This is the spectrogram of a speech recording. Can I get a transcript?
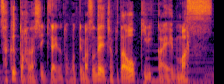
サクッと話していきたいなと思ってますので、チャプターを切り替えます。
